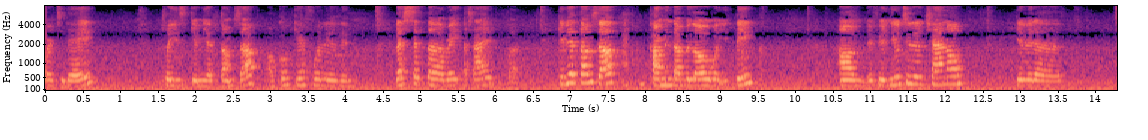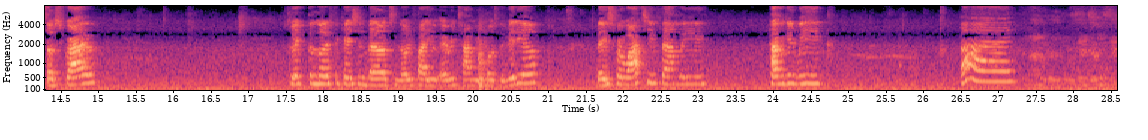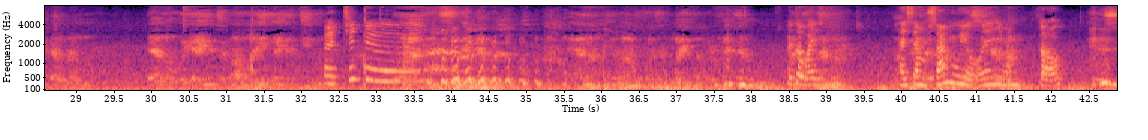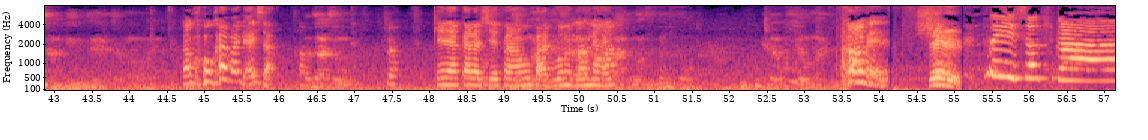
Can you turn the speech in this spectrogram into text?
for today. Please give me a thumbs up. I'll go carefully. Let's set the rate aside, but give me a thumbs up. Comment down below what you think. Um, if you're new to the channel, give it a subscribe. Click the notification bell to notify you every time we post a video. Thanks for watching, family. Have a good week. Bye. Pachitu. It's a waste. Ay sam sam yo eh ni. So, Ang ko ka ba di ay sa. sure. Kaya kala chef ang fa adwong din lang ay. Comment. Share. Please subscribe.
